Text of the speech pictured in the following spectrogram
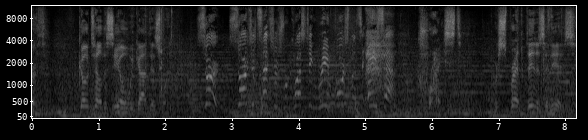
Worth, go tell the CO we got this one. Sir, Sergeant Setcher's requesting reinforcements ASAP. Christ. We're spread thin as it is.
